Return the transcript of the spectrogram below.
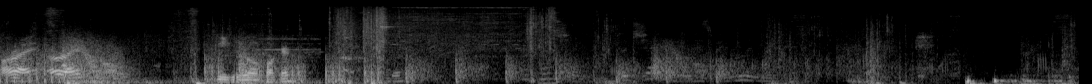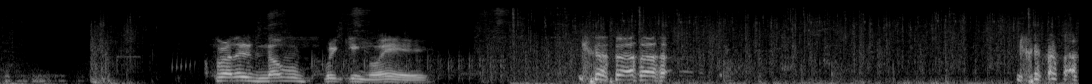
Alright, alright. Sneaky little fucker. Bro, there's no freaking way.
